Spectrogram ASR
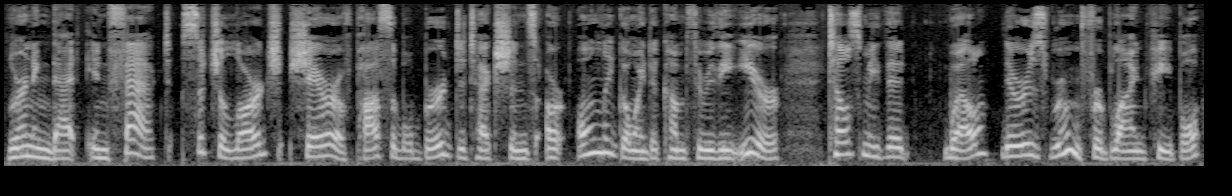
Learning that, in fact, such a large share of possible bird detections are only going to come through the ear tells me that, well, there is room for blind people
